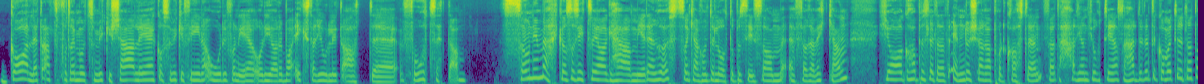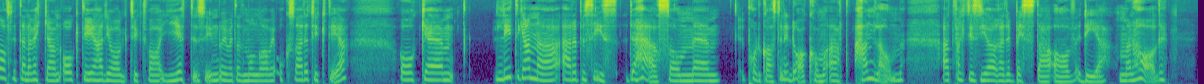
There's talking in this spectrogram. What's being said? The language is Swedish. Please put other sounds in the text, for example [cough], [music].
galet att få ta emot så mycket kärlek och så mycket fina ord ifrån er och det gör det bara extra roligt att eh, fortsätta. Som ni märker så sitter jag här med en röst som kanske inte låter precis som eh, förra veckan. Jag har beslutat att ändå köra podcasten för att hade jag inte gjort det så hade det inte kommit ut något avsnitt denna veckan och det hade jag tyckt var jättesynd och jag vet att många av er också hade tyckt det. Och eh, lite granna är det precis det här som eh, podcasten idag kommer att handla om. Att faktiskt göra det bästa av det man har.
